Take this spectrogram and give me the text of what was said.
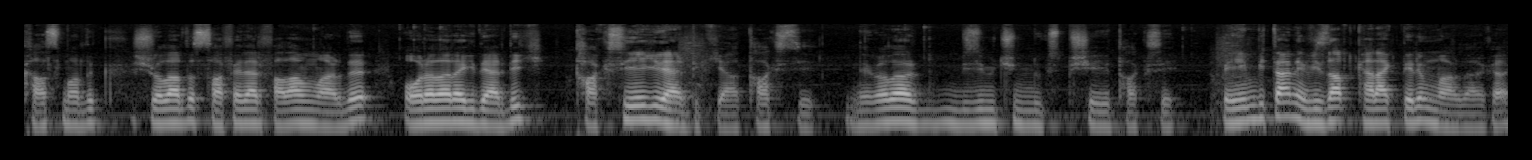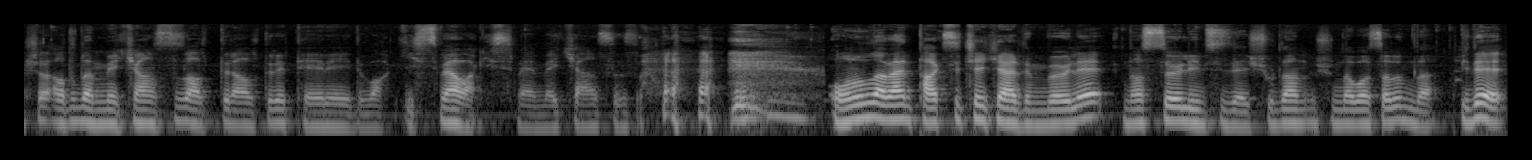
kasmadık. Şuralarda safeler falan vardı. Oralara giderdik. Taksiye giderdik ya taksi. Ne kadar bizim için lüks bir şeydi taksi. Benim bir tane Wizard karakterim vardı arkadaşlar. Adı da Mekansız alt tire alt tire TR'ydi bak. isme bak isme Mekansız. Onunla ben taksi çekerdim böyle. Nasıl söyleyeyim size? Şuradan şunda basalım da. Bir de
